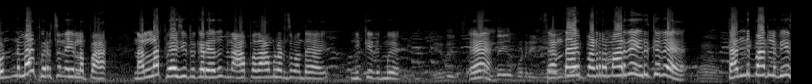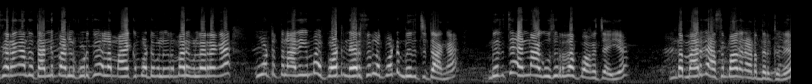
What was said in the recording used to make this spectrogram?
ஒன்றுமே பிரச்சனை இல்லைப்பா. நல்லா பேசிட்டு இருக்கிற எதுக்கு நாற்பது ஆம்புலன்ஸ் வந்து நிற்குது சந்தேகப்படுற மாதிரி தான் இருக்குது. தண்ணி பாட்டில் வீசுறாங்க அந்த தண்ணி பாட்டில் கொடுத்து எல்லாம் மயக்கம் போட்டு விழுகிற மாதிரி விழுறாங்க கூட்டத்தில் அதிகமாக போட்டு நெரிசலில் போட்டு மிதிச்சிட்டாங்க. மிதிச்சா என்ன உசுறு தான் போக செய்யும். இந்த மாதிரி தான் அசம்பாதம் நடந்திருக்குது.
